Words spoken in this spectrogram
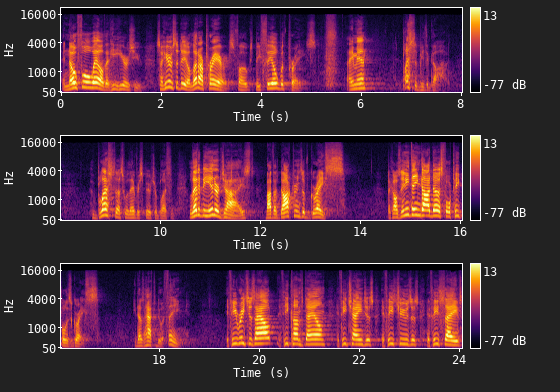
And know full well that he hears you. So here's the deal let our prayers, folks, be filled with praise. Amen. Blessed be the God who blessed us with every spiritual blessing. Let it be energized by the doctrines of grace. Because anything God does for people is grace. He doesn't have to do a thing. If He reaches out, if He comes down, if He changes, if He chooses, if He saves,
